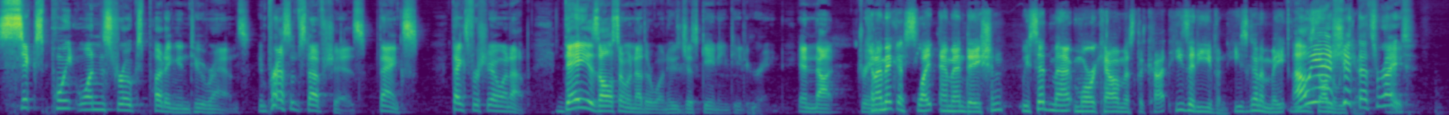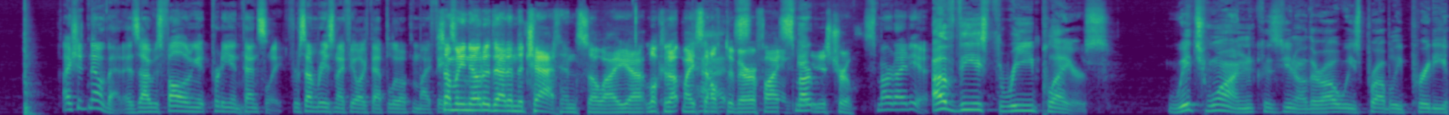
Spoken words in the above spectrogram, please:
6.1 strokes putting in two rounds. Impressive stuff, Shiz. Thanks. Thanks for showing up. Day is also another one who's just gaining tee to green and not dreaming. Can I make a slight amendation? We said Matt Morikawa missed the cut. He's at even. He's gonna make. Oh yeah, shit, weekend. that's right. I should know that as I was following it pretty intensely. For some reason, I feel like that blew up in my face. Somebody noted that in the chat, and so I uh, looked it up myself to verify. Smart. It is true. Smart idea. Of these three players, which one, because, you know, they're always probably pretty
